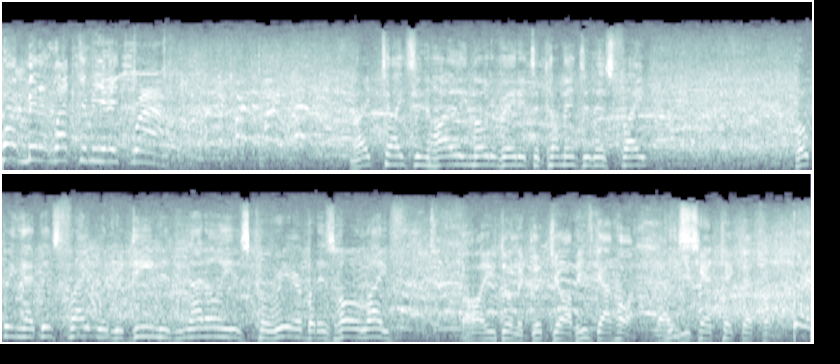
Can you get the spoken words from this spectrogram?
one minute left in the eighth round. Mike Tyson highly motivated to come into this fight, hoping that this fight would redeem his, not only his career, but his whole life. Oh, he's doing a good job. He's got heart. Now, He's- you can't take that from him.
